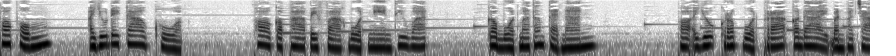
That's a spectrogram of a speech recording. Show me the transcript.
พอผม อายุได้เก้าขวบ พ่อก็พาไปฝากบวชเนนที่วัด ก็บวชมาตั้งแต่นั้น พออายุครบบวชพระก็ได้บรรพชา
